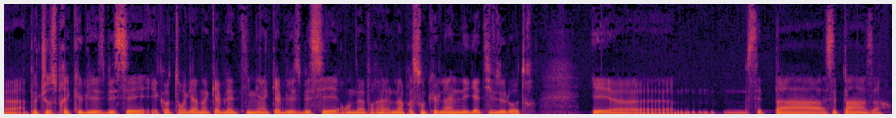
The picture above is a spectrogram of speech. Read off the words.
euh, à peu de choses près que l'USB-C. Et quand on regarde un câble Lightning et un câble USB-C, on a l'impression que l'un est négatif de l'autre. Et c'est pas c'est pas un hasard.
